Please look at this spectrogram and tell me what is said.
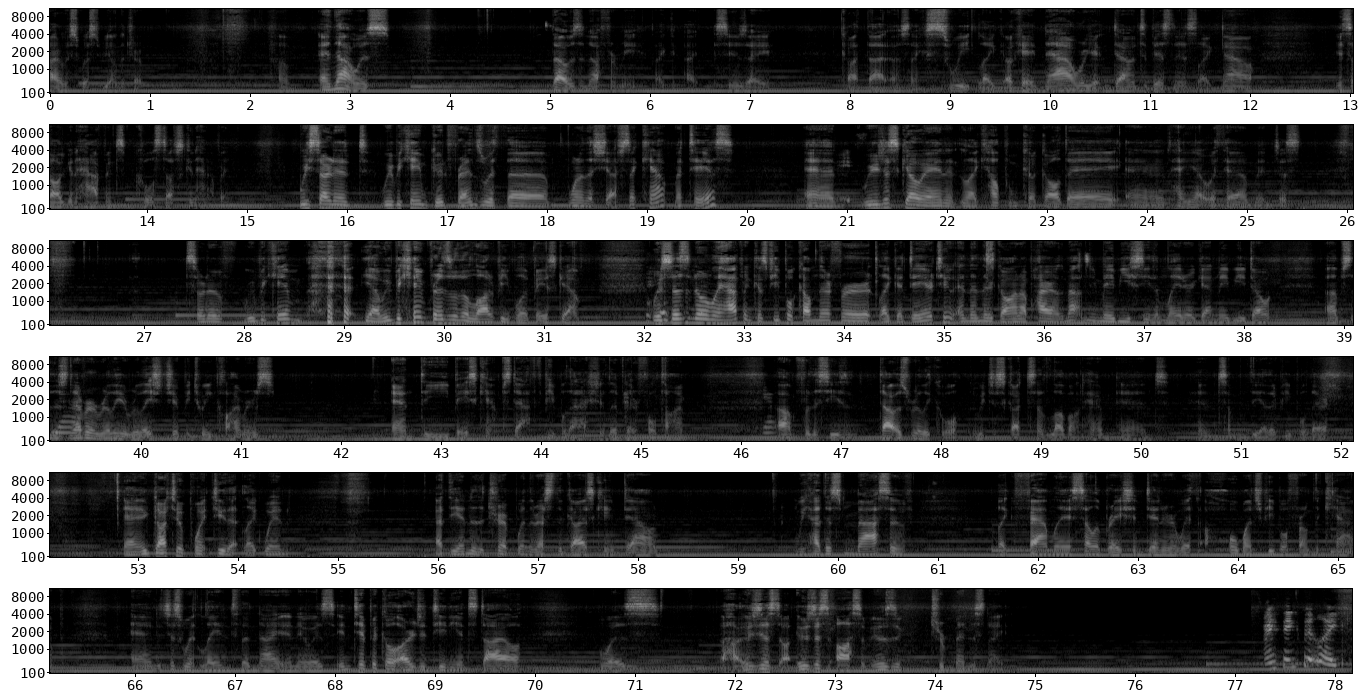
I was supposed to be on the trip. Um, and that was that was enough for me. Like I, as soon as I got that, I was like, sweet. Like, okay, now we're getting down to business. Like, now it's all gonna happen. Some cool stuff's gonna happen. We started. We became good friends with uh, one of the chefs at camp, Mateus, and we just go in and like help him cook all day and hang out with him and just sort of. We became, yeah, we became friends with a lot of people at base camp which doesn't normally happen because people come there for like a day or two and then they're gone up higher on the mountain. Maybe you see them later again, maybe you don't. Um, so there's yeah. never really a relationship between climbers and the base camp staff, the people that actually live there full time yeah. um, for the season. That was really cool. We just got to love on him and and some of the other people there. And it got to a point too that like when at the end of the trip, when the rest of the guys came down, we had this massive like family celebration dinner with a whole bunch of people from the camp. And it just went late into the night and it was in typical argentinian style was uh, it was just it was just awesome. It was a tremendous night. I think that like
